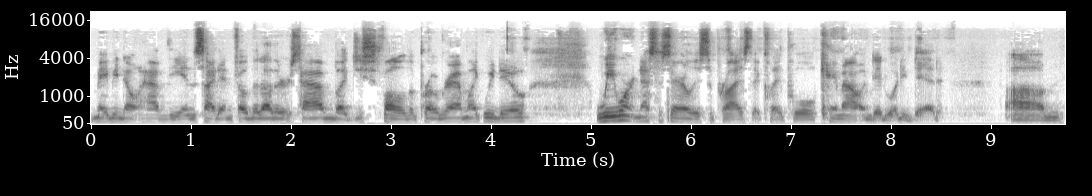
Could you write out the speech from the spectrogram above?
maybe don't have the inside info that others have but just follow the program like we do we weren't necessarily surprised that claypool came out and did what he did. Um,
